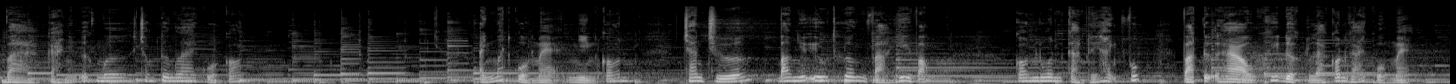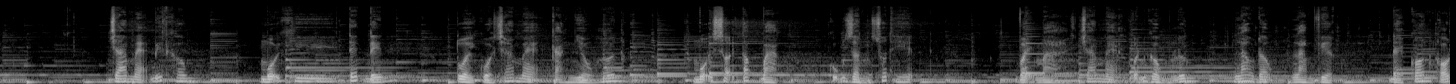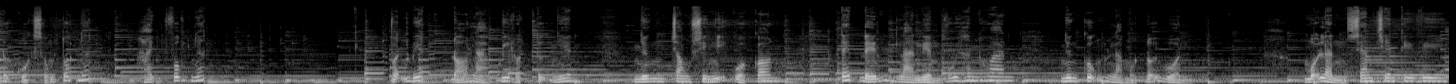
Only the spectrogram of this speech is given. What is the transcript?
và cả những ước mơ trong tương lai của con ánh mắt của mẹ nhìn con chan chứa bao nhiêu yêu thương và hy vọng. Con luôn cảm thấy hạnh phúc và tự hào khi được là con gái của mẹ. Cha mẹ biết không, mỗi khi tết đến, tuổi của cha mẹ càng nhiều hơn. Mỗi sợi tóc bạc cũng dần xuất hiện. Vậy mà cha mẹ vẫn gồng lưng, lao động, làm việc để con có được cuộc sống tốt nhất, hạnh phúc nhất. Vẫn biết đó là quy luật tự nhiên nhưng trong suy nghĩ của con tết đến là niềm vui hân hoan nhưng cũng là một nỗi buồn Mỗi lần xem trên tivi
